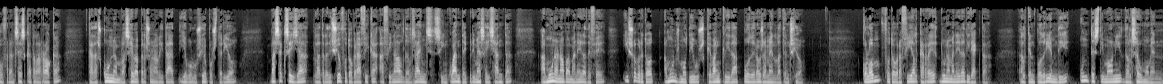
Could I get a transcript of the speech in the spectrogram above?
o Francesc Catalarroca, cadascun amb la seva personalitat i evolució posterior, va sacsejar la tradició fotogràfica a final dels anys 50 i primer 60 amb una nova manera de fer i, sobretot, amb uns motius que van cridar poderosament l'atenció. Colom fotografia el carrer d'una manera directa, el que en podríem dir un testimoni del seu moment.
